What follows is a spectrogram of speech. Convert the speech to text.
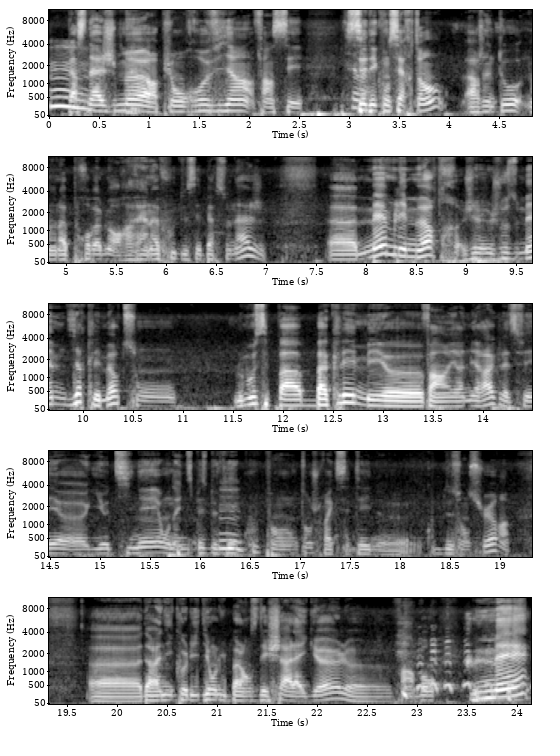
Hmm. le personnage meurt, puis on revient. Enfin, c'est déconcertant. Argento n'en a probablement rien à foutre de ces personnages. Euh, même les meurtres, j'ose même dire que les meurtres sont. Le mot c'est pas bâclé, mais euh, enfin, Irène Miracle, elle se fait euh, guillotiner. On a une espèce de vieille Mm. coupe pendant longtemps. Je crois que c'était une, une coupe de censure. Euh, Darren Nicolidi, on lui balance des chats à la gueule. euh, Enfin bon, mais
